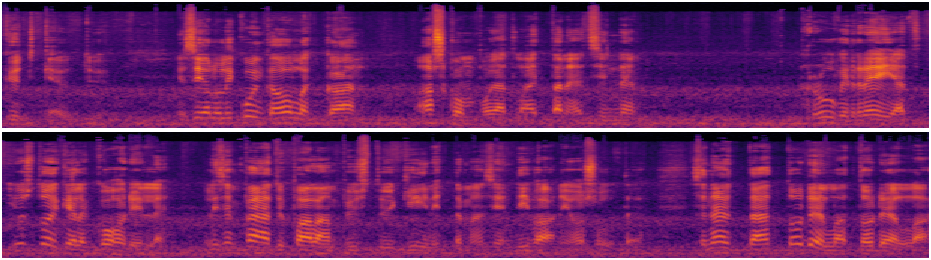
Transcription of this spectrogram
kytkeytyy. Ja siellä oli kuinka ollakaan askonpojat laittaneet sinne ruuvin reijät just oikealle kohdille. Eli sen päätypalan pystyi kiinnittämään siihen divaaniosuuteen. Se näyttää todella, todella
